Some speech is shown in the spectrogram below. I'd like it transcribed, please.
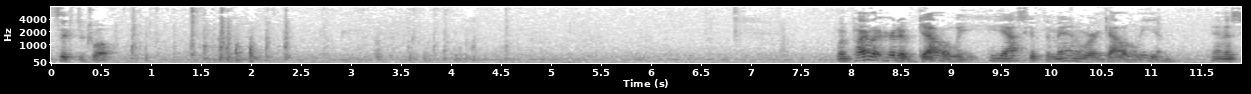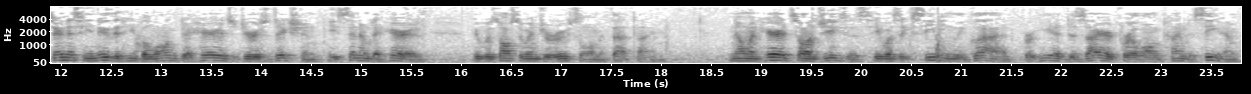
6 to 12. When Pilate heard of Galilee, he asked if the man were a Galilean. And as soon as he knew that he belonged to Herod's jurisdiction, he sent him to Herod, who was also in Jerusalem at that time. Now when Herod saw Jesus, he was exceedingly glad, for he had desired for a long time to see him,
